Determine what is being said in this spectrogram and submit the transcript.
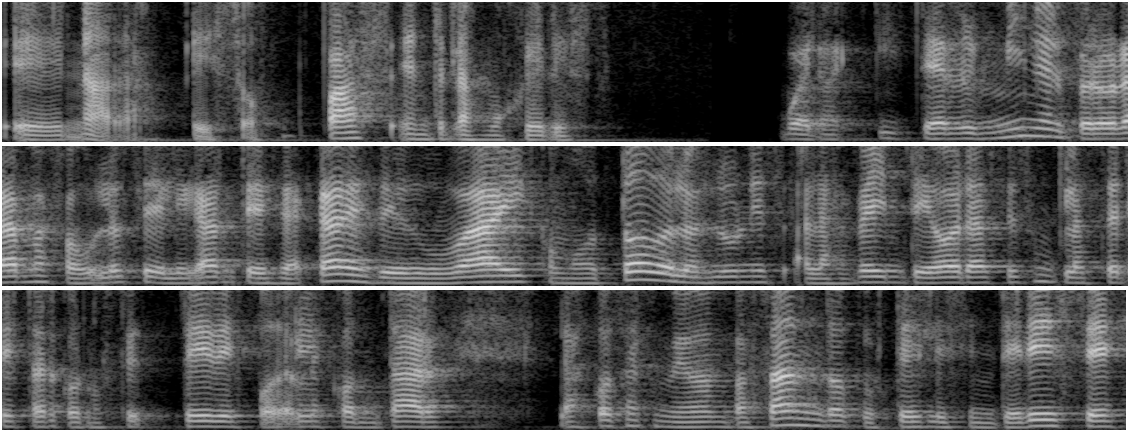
Eh, nada, eso, paz entre las mujeres. Bueno, y termina el programa Fabuloso y Elegante desde acá, desde Dubái, como todos los lunes a las 20 horas. Es un placer estar con ustedes, poderles contar las cosas que me van pasando, que a ustedes les interese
